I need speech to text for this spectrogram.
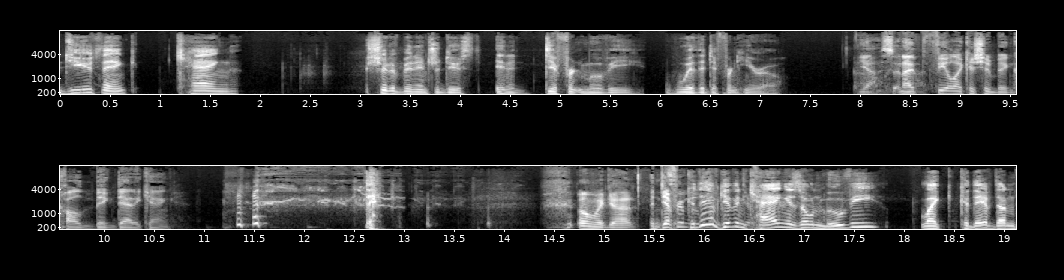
do you think Kang should have been introduced in a different movie with a different hero? Yes, and I feel like it should have been called Big Daddy Kang. oh my god. A different Could they have given Kang his own movie? Like, could they have done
